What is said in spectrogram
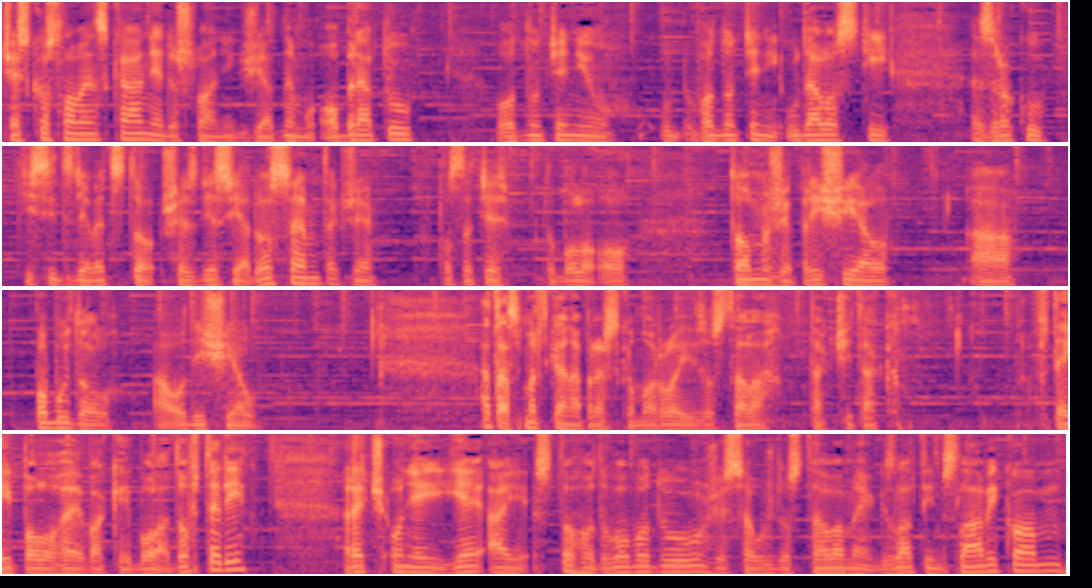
Československa. Nedošlo ani k žiadnemu obratu v, v hodnotení udalostí z roku 1968, takže podstate to bolo o tom, že prišiel a pobudol a odišiel a tá smrtka na Pražskom Orloji zostala tak či tak v tej polohe, v akej bola dovtedy. Reč o nej je aj z toho dôvodu, že sa už dostávame k Zlatým Slávikom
